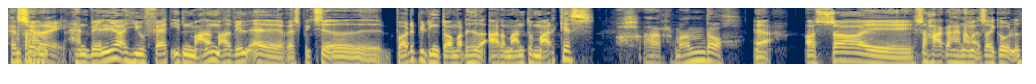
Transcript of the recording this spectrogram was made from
Han Så han, af. han vælger at hive fat i den meget, meget vel øh, respekterede bodybuilding-dommer, der hedder Armando Marquez. Oh, Armando. Ja. Og så, øh, så hakker han ham altså i gulvet.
